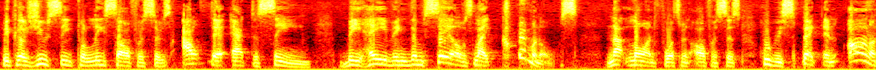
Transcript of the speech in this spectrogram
because you see police officers out there at the scene behaving themselves like criminals, not law enforcement officers who respect and honor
